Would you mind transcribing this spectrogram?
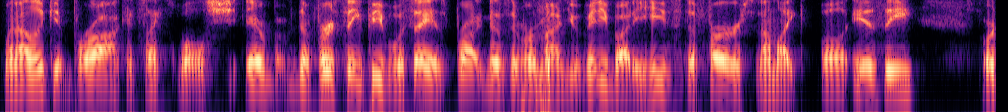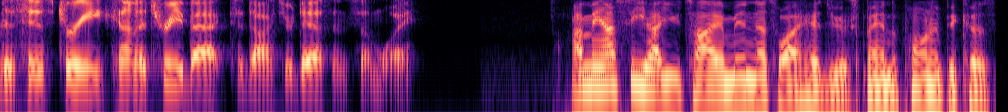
When I look at Brock, it's like, well, sh- the first thing people would say is Brock doesn't remind you of anybody. He's the first, and I'm like, well, is he, or does his tree kind of tree back to Doctor Death in some way? I mean, I see how you tie him in. That's why I had you expand upon it because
